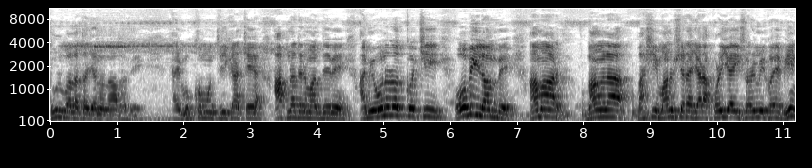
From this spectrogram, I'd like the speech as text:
দুর্বলতা যেন না ভাবে। তাই মুখ্যমন্ত্রীর কাছে আপনাদের মাধ্যমে আমি অনুরোধ করছি, অবিলম্বে আমার বাংলা ভাষী মানুষেরা যারা পরিযায়ী শ্রমিক হয়ে ভিন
